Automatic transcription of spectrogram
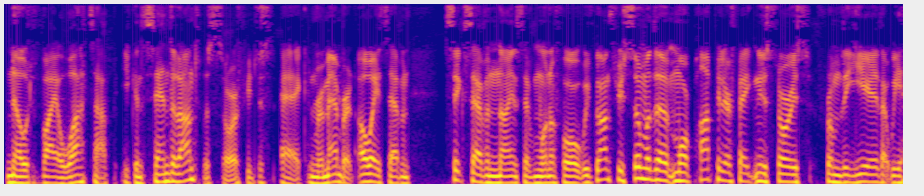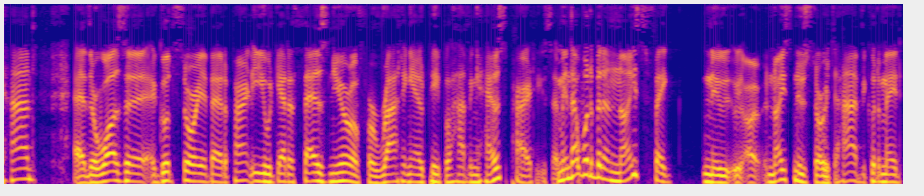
note via WhatsApp, you can send it on to us. Or if you just uh, can remember it, 087 6797104. We've gone through some of the more popular fake news stories from the year that we had. Uh, there was a, a, good story about apparently you would get a thousand euro for ratting out people having house parties. I mean, that would have been a nice fake news, a nice news story to have. You could have made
